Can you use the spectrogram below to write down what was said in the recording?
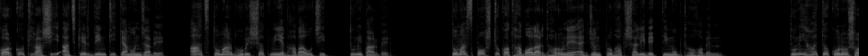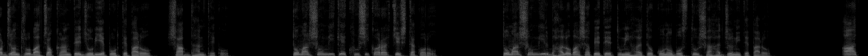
কর্কট রাশি, আজকের দিনটি কেমন যাবে? আজ তোমার ভবিষ্যৎ নিয়ে ভাবা উচিত, তুমি পারবে। তোমার স্পষ্ট কথা বলার ধরনে একজন প্রভাবশালী ব্যক্তি মুগ্ধ হবেন। তুমি হয়তো কোনো ষড়যন্ত্র বা চক্রান্তে জড়িয়ে পড়তে পারো, সাবধান থেকো। তোমার সঙ্গীকে খুশি করার চেষ্টা করো। তোমার সঙ্গীর ভালোবাসা পেতে তুমি হয়তো কোনো বস্তুর সাহায্য নিতে পারো। আজ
